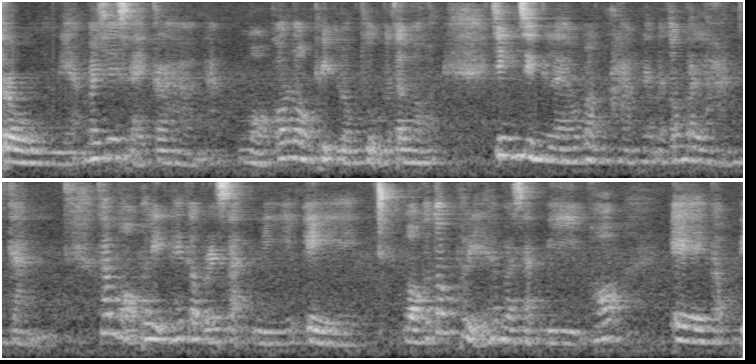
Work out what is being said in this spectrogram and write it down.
ตรงเนี่ยไม่ใช่สายกลางอะหมอก็ลองผิดลองถูกมาตลอด จริง ๆ แล้วบางครั้งเนี่ยมันต้องบาลานซ์กัน ถ้าหมอผลิตให้กับบริษัทนี้ A หมอก็ต้องผลิตให้บริษัท B เพราะ A กับ B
